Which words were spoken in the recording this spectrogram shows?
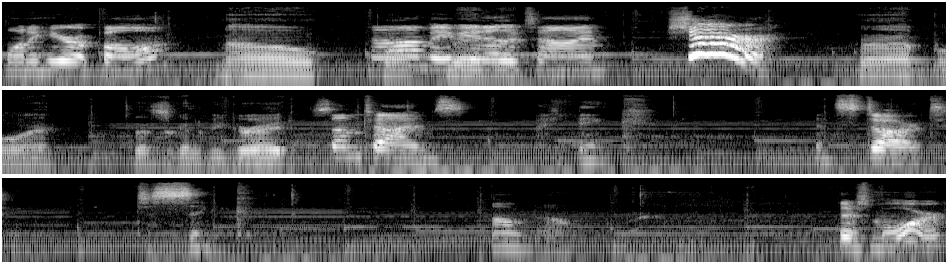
Want to hear a poem? No. Nah, Well, maybe, another time. Sure! Oh boy. This is gonna be great. Sometimes I think and start to sink. Oh no. There's more.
